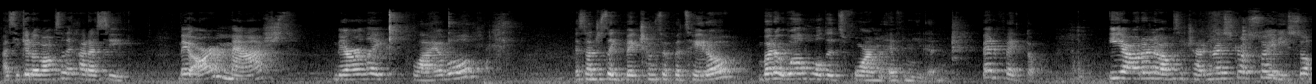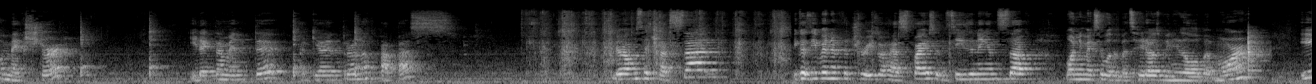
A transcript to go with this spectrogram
Así que lo vamos a dejar así. They are mashed. They are like pliable. It's not just like big chunks of potato, but it will hold its form if needed. Perfecto. Y ahora le vamos a echar nuestro chorizo mixture directamente aquí adentro en las papas. Le vamos a echar sal. Because even if the chorizo has spice and seasoning and stuff, when you mix it with the potatoes, we need a little bit more. Y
